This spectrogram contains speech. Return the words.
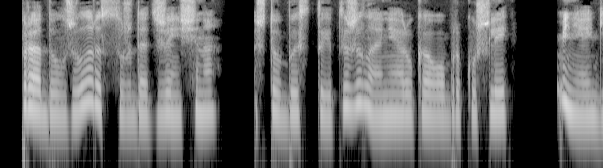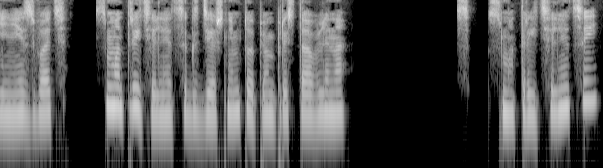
— продолжила рассуждать женщина. «Чтобы стыд и желание рука об руку шли. Меня Евгенией звать. Смотрительница к здешним топям приставлена». «С смотрительницей?»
